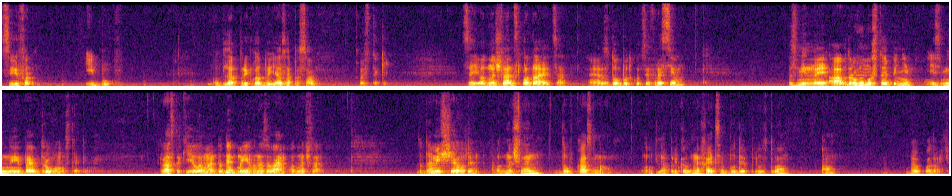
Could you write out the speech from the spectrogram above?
цифр і букв. Ну, Для прикладу я записав ось такий. Цей одночлен складається е, з добутку цифри 7, змінної А в другому степені і змінної Б в другому степені. Раз такий елемент один, ми його називаємо одночленом. Додам іще один одночлен до вказаного. Ну, Для прикладу, нехай це буде плюс 2 а b в квадраті.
